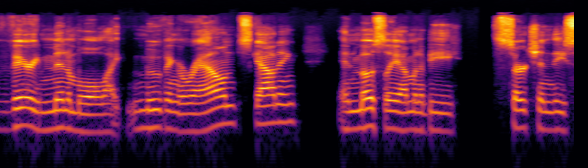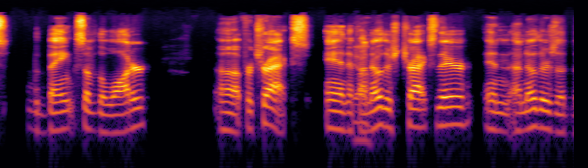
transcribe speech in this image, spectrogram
very minimal, like moving around scouting. And mostly I'm going to be searching these, the banks of the water uh, for tracks. And if Yeah. I know there's tracks there and I know there's a,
